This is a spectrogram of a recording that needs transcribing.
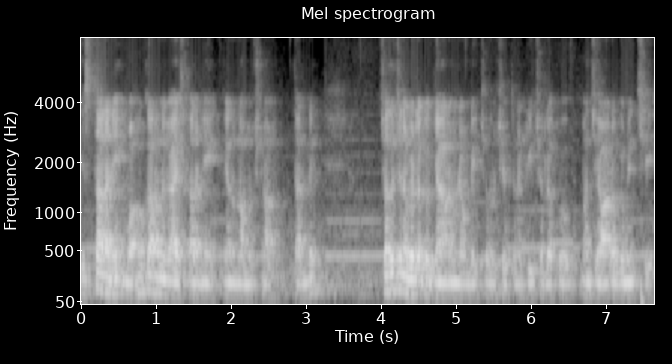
ఇస్తారని బహుకరణగా ఇస్తారని నేను నమ్ముచున్నాను తండ్రి. చదువుచిన బిడ్డలకు జ్ఞానం నుండి చదువు చెప్తున్న టీచర్లకు మంచి ఆరోగ్యం ఇచ్చి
